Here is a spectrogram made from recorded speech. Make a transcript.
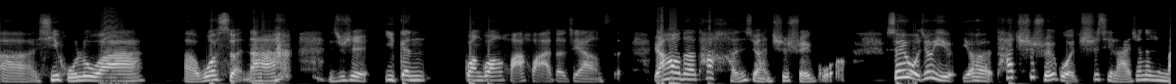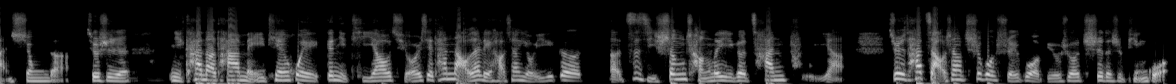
呃西葫芦啊、呃莴笋呐，就是一根光光滑滑的这样子。然后呢，他很喜欢吃水果，所以我就以呃，他吃水果吃起来真的是蛮凶的，就是你看到他每一天会跟你提要求，而且他脑袋里好像有一个呃自己生成的一个餐谱一样，就是他早上吃过水果，比如说吃的是苹果。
